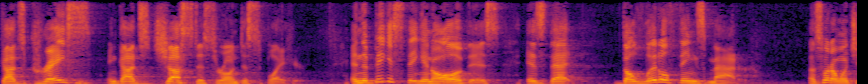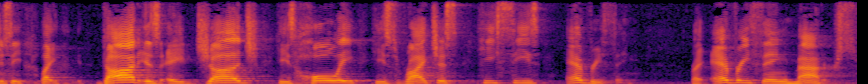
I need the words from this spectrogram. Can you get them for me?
God's grace and God's justice are on display here. And the biggest thing in all of this is that the little things matter. That's what I want you to see. Like, God is a judge, He's holy, He's righteous, He sees everything, right? Everything matters,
